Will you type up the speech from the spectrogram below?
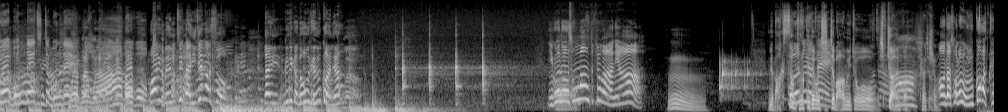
왜? 뭔데? 진짜 뭔데? 뭐야 뭐야 뭐야. 빨리 뭐. 와 이거 mem짓 나 이제 봤어. 나 이, 그러니까 너무 대놓고 아니야? 이거는 속마음 투표가 아니야. 음. 근데 막상 저렇게 보여주면 되면 돼. 진짜 마음이 좀 쉽지 않을 것 같아. 그렇죠. 어 나 저러면 울 것 같아.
